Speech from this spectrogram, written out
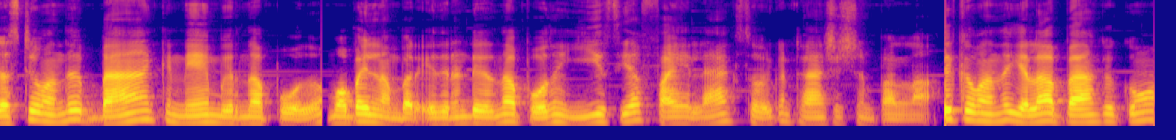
ஜஸ்ட் வந்து பேங்க் நேம் இருந்தால் போதும் மொபைல் நம்பர் இது ரெண்டு இருந்தால் போதும் ஈஸியாக ஃபைவ் லேக்ஸ் வரைக்கும் டிரான்சாக்ஷன் பண்ணலாம். இதுக்கு வந்து எல்லா பேங்க்குக்கும்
